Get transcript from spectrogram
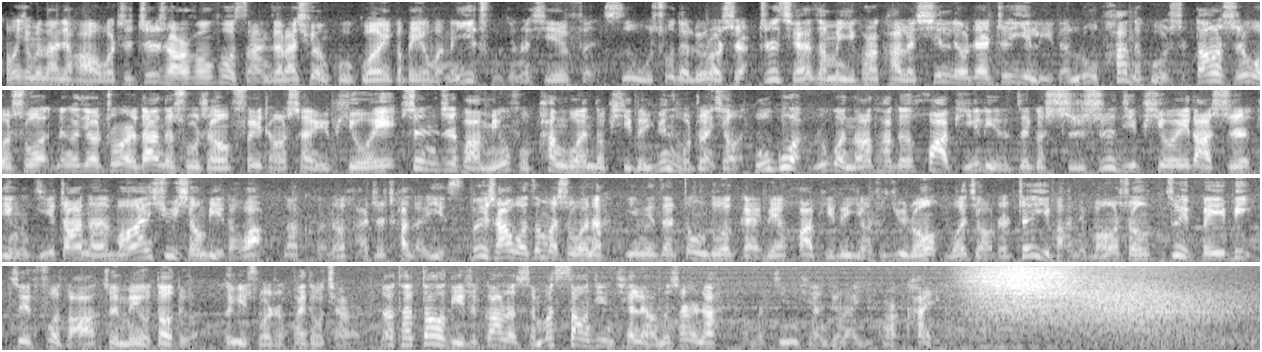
同学们，大家好，我是知识而丰富、嗓音再来炫酷、光一个背影往那一杵就能吸引粉丝无数的刘老师。之前咱们一块看了《新聊斋志异》里的陆判的故事，当时我说那个叫朱尔旦的书生非常善于 PUA，甚至把冥府判官都批得晕头转向。不过，如果拿他跟画皮里的这个史诗级 PUA 大师、顶级渣男王安旭相比的话，那可能还是差点意思。为啥我这么说呢？因为在众多改编画皮的影视剧中，我觉着这一版的王生最卑鄙、最复杂、最没有道德，可以说是坏透腔。那他到底是干了什么丧尽天良的事儿呢？咱们今天。就来一块看一看。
